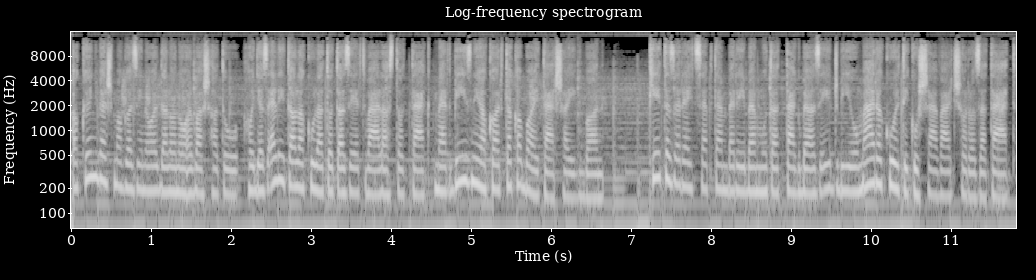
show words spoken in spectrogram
A könyves magazin oldalon olvasható, hogy az elit alakulatot azért választották, mert bízni akartak a bajtársaikban. 2001. szeptemberében mutatták be az HBO már a kultikussá vált sorozatát.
